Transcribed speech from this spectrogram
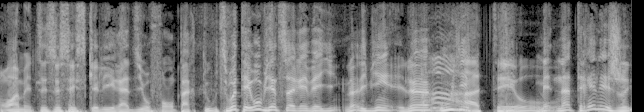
Ouais, mais tu sais, c'est ce que les radios font partout. Tu vois, Théo vient de se réveiller. Là, il vient, là Ah, où il est, Théo. il est Maintenant, très léger.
